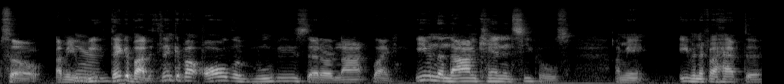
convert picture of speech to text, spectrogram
So I mean, we think about it. Think about all the movies that are not like even the non-canon sequels. I mean, even if I have to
